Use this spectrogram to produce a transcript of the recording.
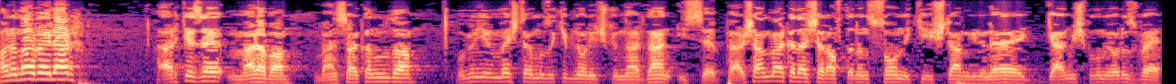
Hanımlar beyler, herkese merhaba. Ben Serkan Uludağ. Bugün 25 Temmuz 2013 günlerden ise Perşembe arkadaşlar haftanın son iki işlem gününe gelmiş bulunuyoruz ve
